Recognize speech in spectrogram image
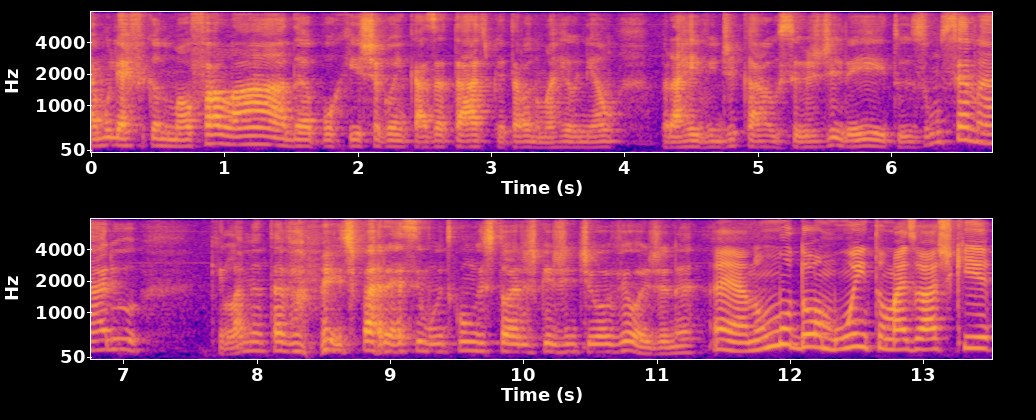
a mulher ficando mal falada porque chegou em casa tarde, porque estava numa reunião para reivindicar os seus direitos. Um cenário que lamentavelmente parece muito com histórias que a gente ouve hoje, né? É, não mudou muito, mas eu acho que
